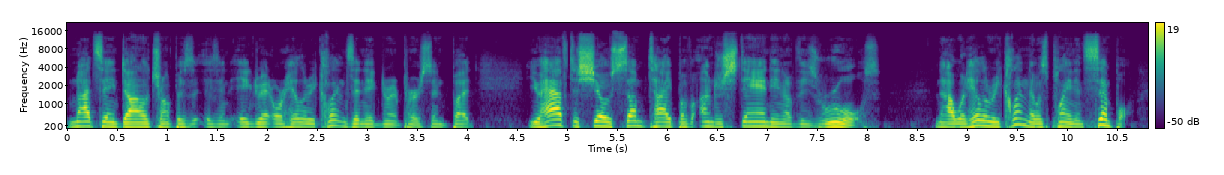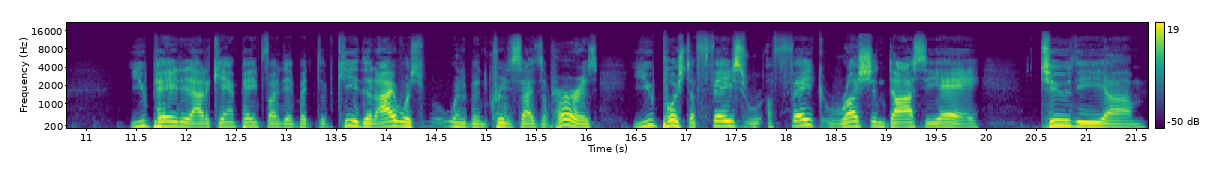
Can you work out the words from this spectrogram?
I'm not saying Donald Trump is, is an ignorant or Hillary Clinton's an ignorant person, but you have to show some type of understanding of these rules. Now, with Hillary Clinton, it was plain and simple you paid it out of campaign funding. But the key that I wish would have been criticized of her is you pushed a face a fake Russian dossier to the um,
